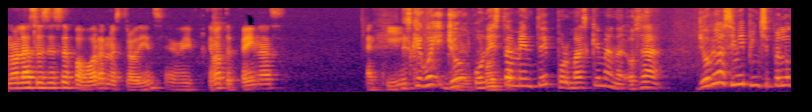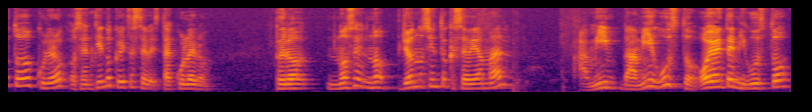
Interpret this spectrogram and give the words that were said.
no le haces ese favor a nuestra audiencia, güey? ¿Por qué no te peinas aquí? Es que, güey, yo honestamente, por más que me... O sea, yo veo así mi pinche pelo todo culero. O sea, entiendo que ahorita se está culero. Pero no sé, no, yo no siento que se vea mal. A mí, a mi gusto. Obviamente mi gusto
